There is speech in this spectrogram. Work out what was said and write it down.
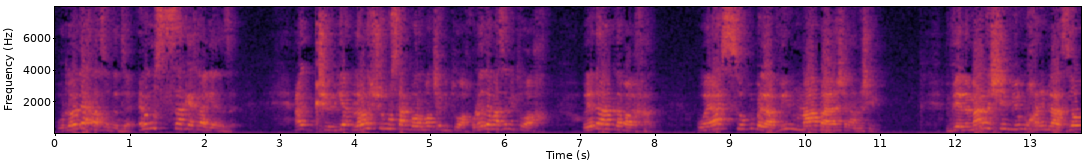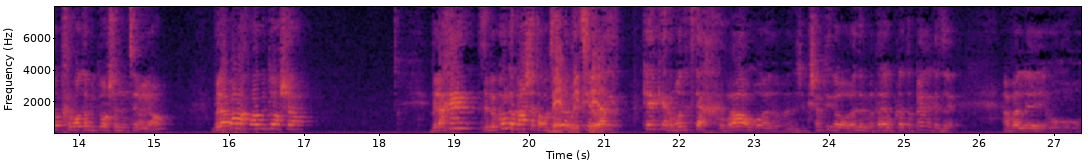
הוא לא יודע איך לעשות את זה, אין לו מושג איך להגיע לזה. כשהוא הגיע, לא היה לו שום מושג בעולמות של ביטוח, הוא לא יודע מה זה ביטוח, הוא ידע רק דבר אחד, הוא היה עסוק בלהבין מה הבעיה של האנשים. ולמה אנשים יהיו מוכנים לעזור את חברות הביטוח שנמצאים היום, ולעבור לחברת ביטוח שלו. ולכן, זה בכל דבר שאתה רוצה והוא הצליח? כן, כן, הוא מאוד הצליח. החברה, אני הקשבתי לו, לא יודע מתי הוקלט הפרק הזה, אבל אה, הוא,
